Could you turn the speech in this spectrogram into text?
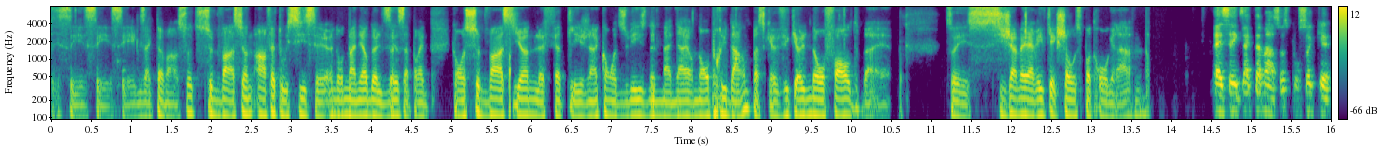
C'est exactement ça. Tu subventionnes, en fait aussi, c'est une autre manière de le dire, ça pourrait être qu'on subventionne le fait que les gens conduisent d'une manière non prudente, parce que vu que le no-fault, ben, si jamais arrive quelque chose, pas trop grave. Ben, c'est exactement ça. C'est pour ça que,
